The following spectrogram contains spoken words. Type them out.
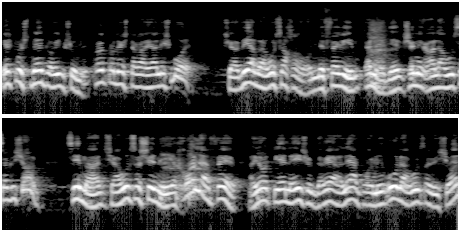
יש פה שני דברים שונים. קודם כל יש את הראייה לשמואל, שאביה והרוס האחרון מפרים את הנדר שנראה להרוס הראשון. סימן שהרוס השני יכול להפר, היות תהיה לאיש ודריה עליה, כבר נראו להרוס הראשון,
